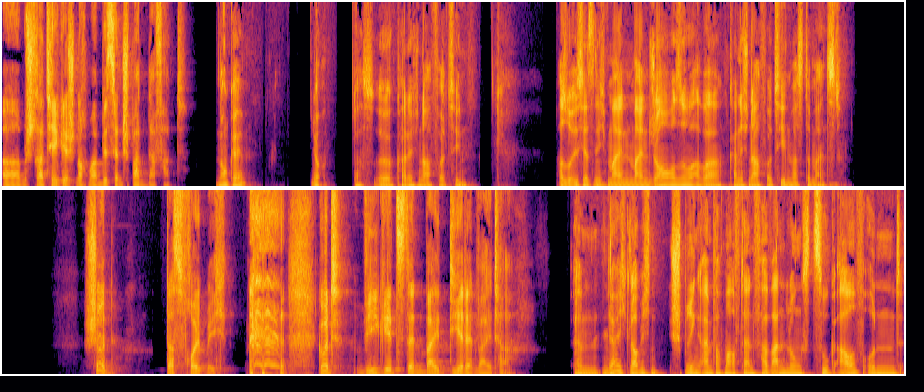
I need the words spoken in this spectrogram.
ähm, strategisch noch mal ein bisschen spannender fand. Okay. Ja, das äh, kann ich nachvollziehen. Also ist jetzt nicht mein, mein Genre so, aber kann ich nachvollziehen, was du meinst. Schön. Das freut mich. Gut, wie geht's denn bei dir denn weiter? Ähm, ja, ich glaube, ich spring einfach mal auf deinen Verwandlungszug auf und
